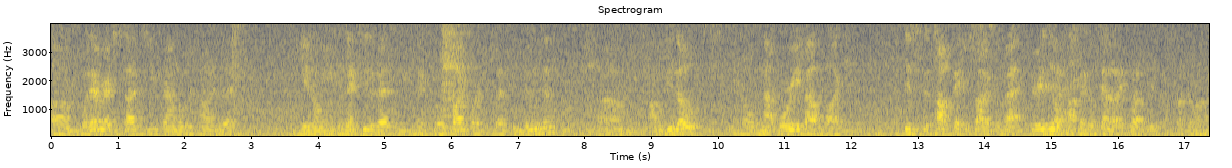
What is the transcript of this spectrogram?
um, whatever exercises you found over time that you know you connect to the best and you connect to those body parts the best in doing them. Um, I would do those. You know, and not worry about like this is the top exercise for back. There is no Yeah. top exercise. kind of like what you stuck on.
